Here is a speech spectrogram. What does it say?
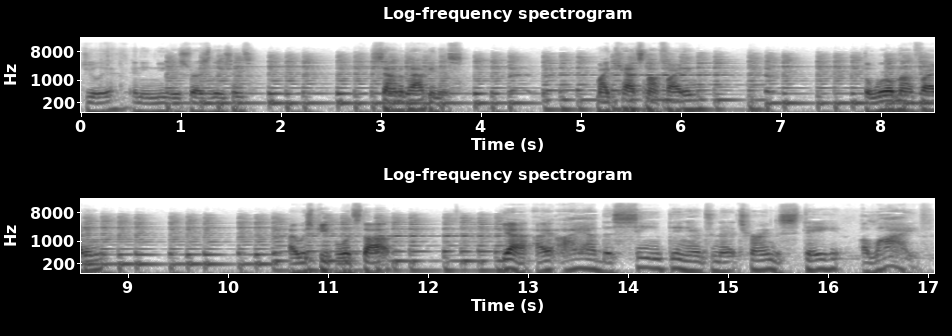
Julia, any New Year's resolutions? Sound of happiness. My cat's not fighting. The world not fighting. I wish people would stop. Yeah, I, I had the same thing, Antoinette, trying to stay alive.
